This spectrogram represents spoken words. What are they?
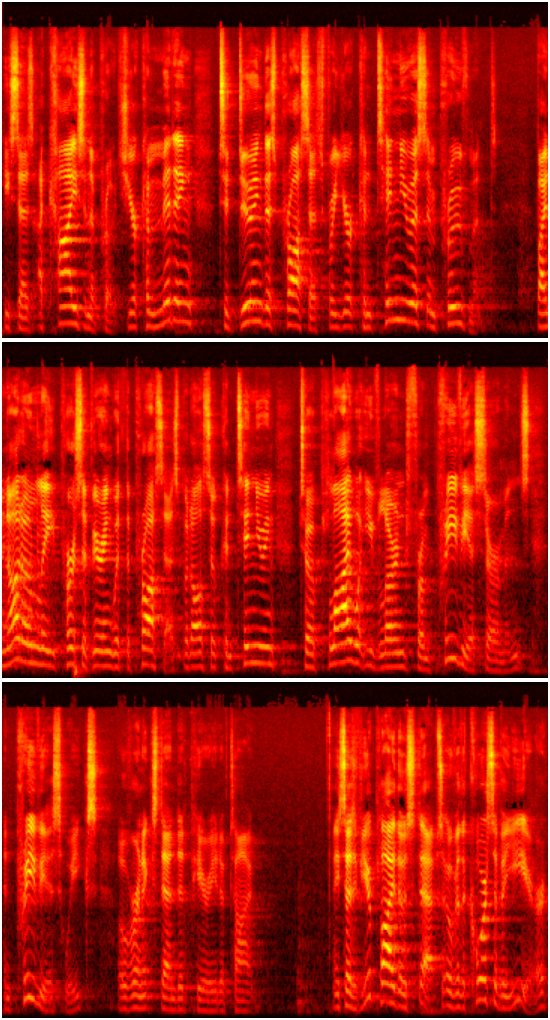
he says, a Kaizen approach. You're committing to doing this process for your continuous improvement by not only persevering with the process, but also continuing to apply what you've learned from previous sermons and previous weeks over an extended period of time. And he says if you apply those steps over the course of a year,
